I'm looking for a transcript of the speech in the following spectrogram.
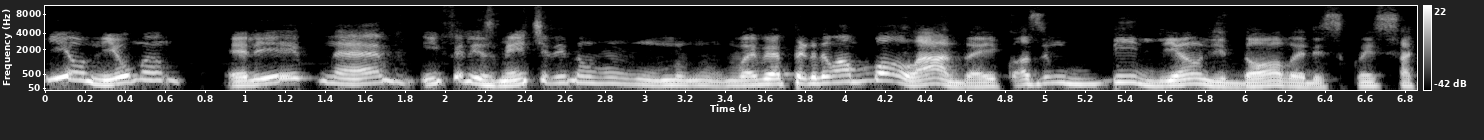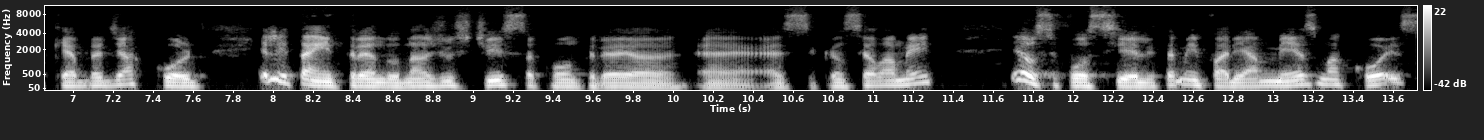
E o Newman, ele, né, infelizmente, ele não, não vai perder uma bolada, aí, quase um bilhão de dólares com essa quebra de acordo. Ele está entrando na justiça contra é, esse cancelamento. Eu, se fosse ele, também faria a mesma coisa.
